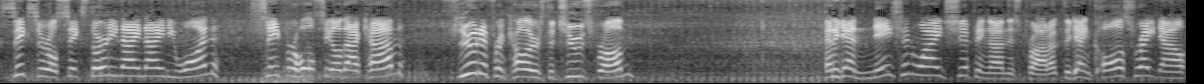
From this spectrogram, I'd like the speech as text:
606 3991, saferwholesale.com. Few different colors to choose from. And again, nationwide shipping on this product. Again, call us right now,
